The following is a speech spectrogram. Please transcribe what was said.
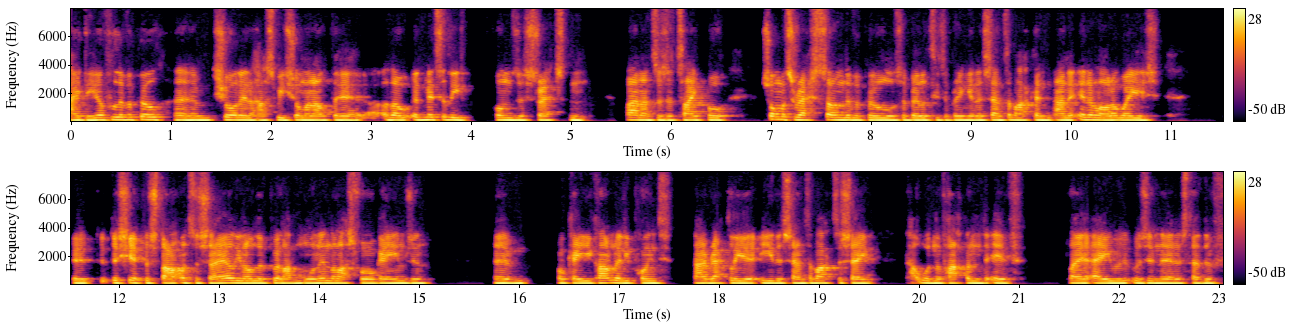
ideal for Liverpool. Um, surely there has to be someone out there, although admittedly funds are stretched and finances are tight, but so much rests on Liverpool's ability to bring in a centre back, and, and in a lot of ways, it, the ship is starting to sail. You know, Liverpool haven't won in the last four games, and um, okay, you can't really point directly at either centre back to say that wouldn't have happened if player A was in there instead of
